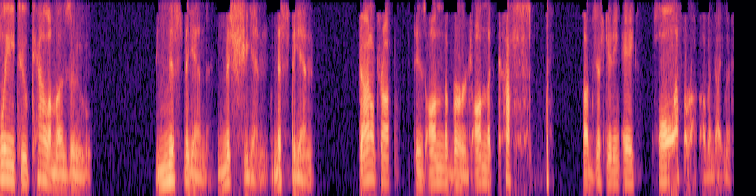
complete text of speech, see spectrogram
flee to Kalamazoo, Michigan, Michigan, Michigan. Donald Trump is on the verge, on the cusp of just getting a plethora of indictments,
